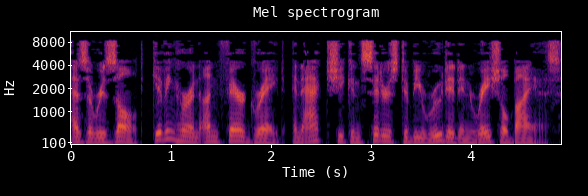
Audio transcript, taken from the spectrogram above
as a result, giving her an unfair grade, an act she considers to be rooted in racial bias.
